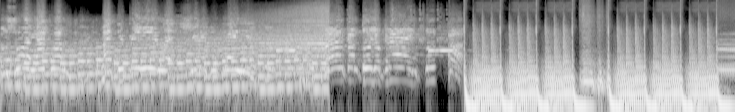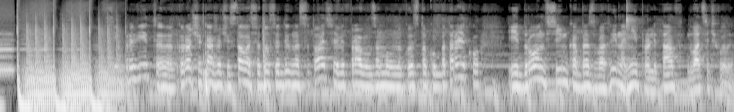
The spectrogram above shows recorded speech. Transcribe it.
Ну що, як вам гостеприимно через українців? Welcome to Ukraine, сука! Всім привіт. Е, Коротше кажучи, сталася досить дивна ситуація. Відправив замовнику ось таку батарейку, і дрон сімка без ваги на ній пролітав 20 хвилин.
